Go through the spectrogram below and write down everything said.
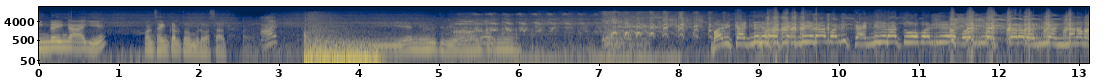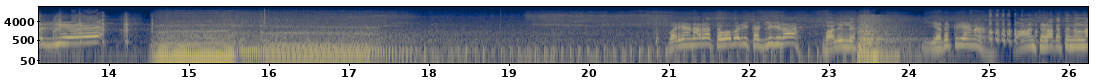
ಹಿಂಗೆ ಹಿಂಗೆ ಆಗಿ ಒಂದು ಸೈಕಲ್ ತೊಗೊಂಡ್ಬಿಡುವ ಸಾಧು ಏನು ಹೇಳಿದ್ರಿ? ಬರ್ರಿ ಕಡ್ಲಿ ಗಿಡ ಕಡ್ಲಿ ಗಿಡ ಬರ್ರಿ ಕಡ್ಲಿ ಗಿಡ ತೋ ಬರ್ರಿ ಬರ್ರಿ ಅಕ್ಕರ ಬರ್ರಿ ಅಣ್ಣನ ಬರ್ರಿ. ಬರ್ರಿ ಅಣ್ಣಾರ ತಗೋ ಬರ್ರಿ ಕಡ್ಲಿ ಗಿಡ ಬಾಲಿಲ್ಲ. ಎದಕ್ರಿ ಅಣ್ಣ? ಬಾ ಅಂತ ಹೇಳಕತ್ತೇನಲ್ಲ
